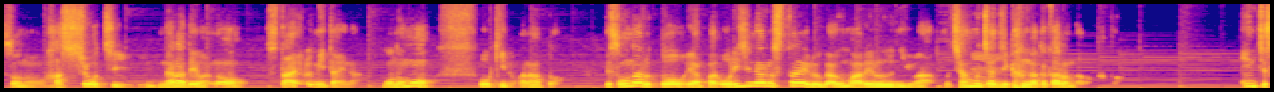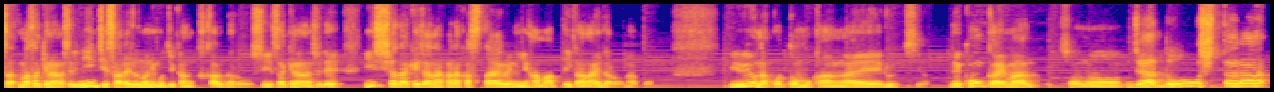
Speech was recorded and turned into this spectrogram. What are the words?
その発祥地ならではのスタイルみたいなものも大きいのかなと。でそうなるとやっぱりオリジナルスタイルが生まれるにはむちゃむちゃ時間がかかるんだろうなと。認知さ,、まあ、さっきの話で認知されるのにも時間かかるだろうしさっきの話で一社だけじゃなかなかスタイルにはまっていかないだろうなというようなことも考えるんですよ。で今回まあそのじゃあどうしたら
